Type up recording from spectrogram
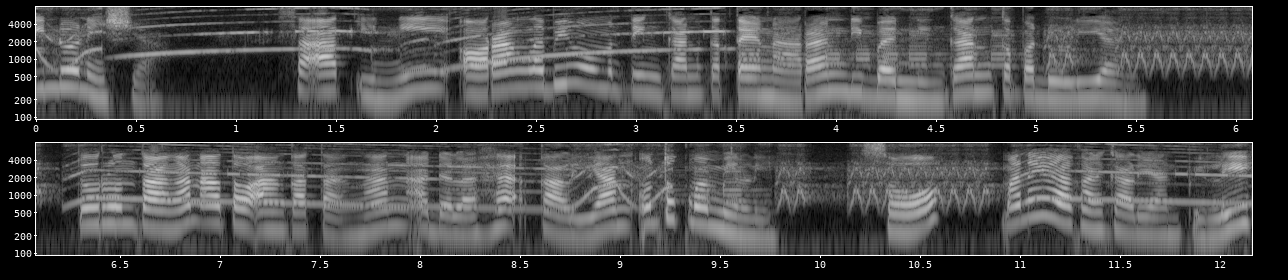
Indonesia. Saat ini, orang lebih mementingkan ketenaran dibandingkan kepedulian. Turun tangan atau angkat tangan adalah hak kalian untuk memilih. So, mana yang akan kalian pilih?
